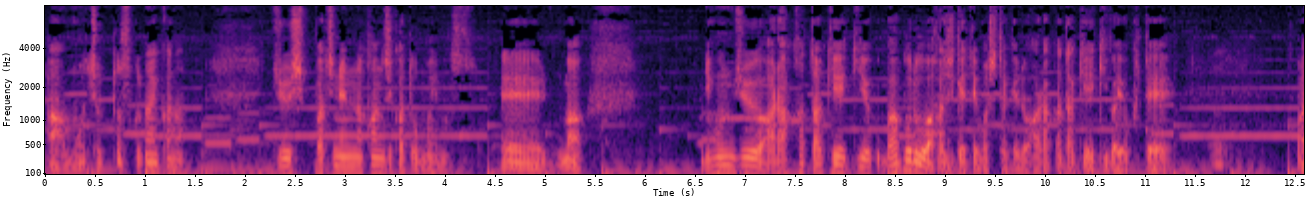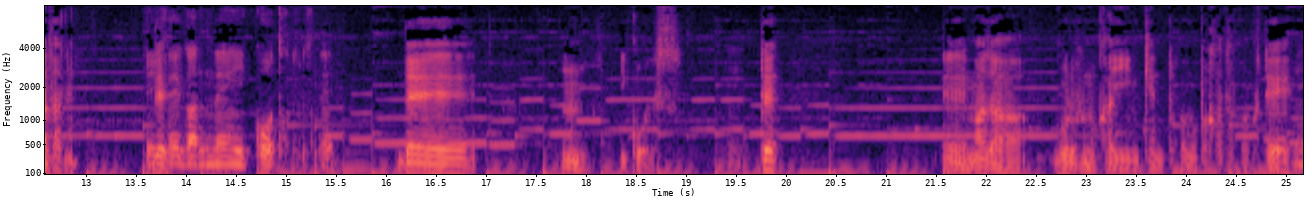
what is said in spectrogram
ああ、もうちょっと少ないかな。17、8年な感じかと思います。えー、まあ、日本中、あらかた景気よく、バブルは弾けてましたけど、あらかた景気が良くて、まだね。うん。平成元年以降ってことですね。で、うん、以降です。で、えーまだゴルフの会員権とかもバカ高くてうん。う、ん。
